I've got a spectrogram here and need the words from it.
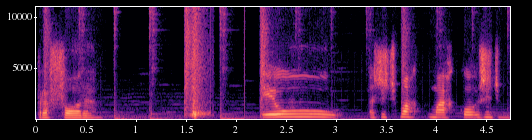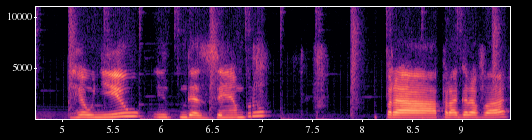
para fora. Eu, a gente marcou, a gente reuniu em dezembro para gravar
